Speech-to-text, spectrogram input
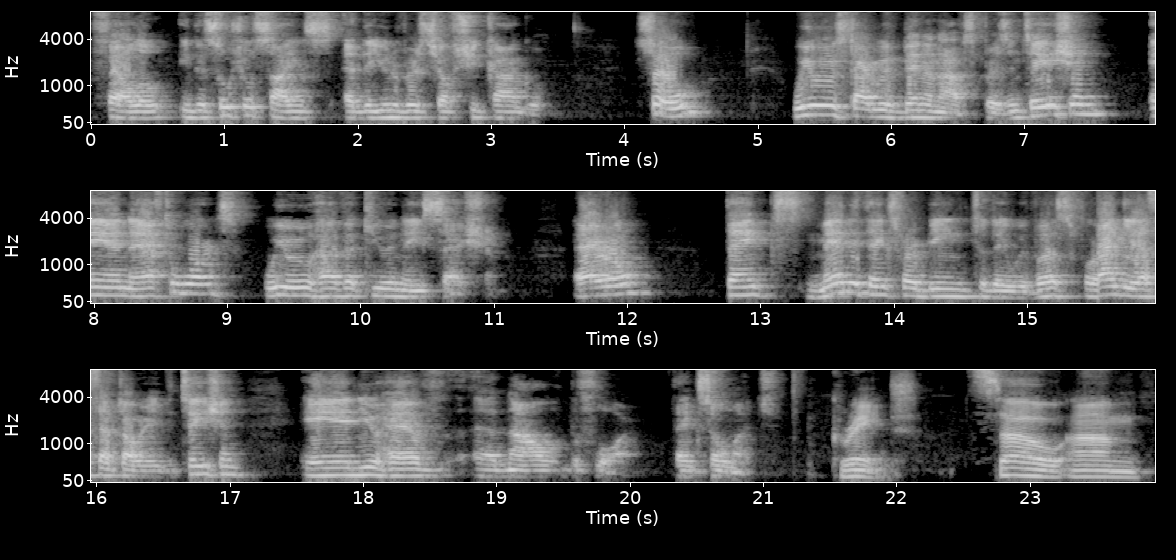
Fellow in the Social Science at the University of Chicago. So, we will start with Benanav's presentation and afterwards we will have a Q&A session. Aaron, thanks, many thanks for being today with us, for kindly accept our invitation, and you have uh, now the floor. Thanks so much. Great. So, um,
